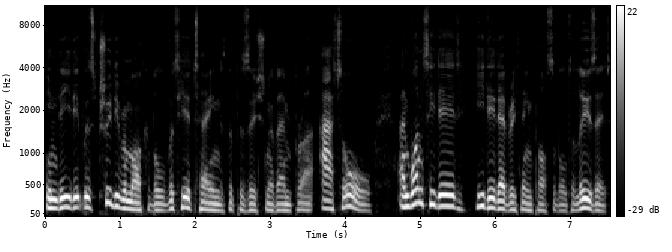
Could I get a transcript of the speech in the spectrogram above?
Indeed, it was truly remarkable that he attained the position of emperor at all, and once he did, he did everything possible to lose it.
